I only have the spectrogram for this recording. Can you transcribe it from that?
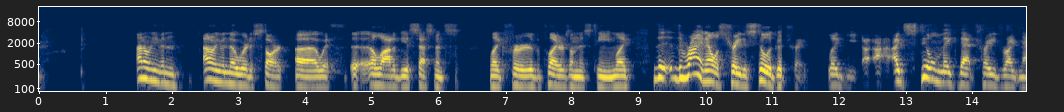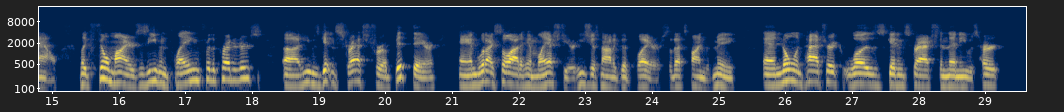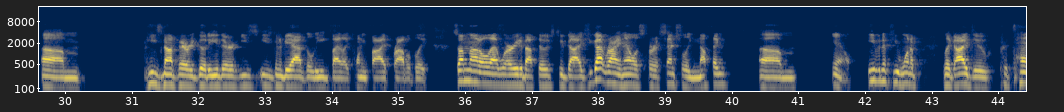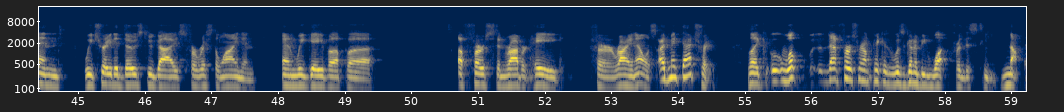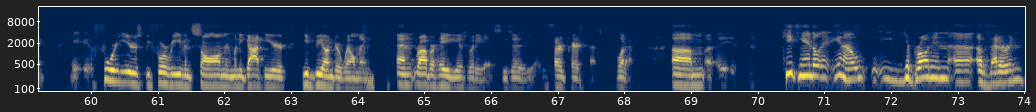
I don't even I don't even know where to start uh, with a lot of the assessments like for the players on this team. Like the the Ryan Ellis trade is still a good trade. Like I, I'd still make that trade right now. Like Phil Myers is even playing for the Predators. Uh, he was getting scratched for a bit there, and what I saw out of him last year, he's just not a good player. So that's fine with me. And Nolan Patrick was getting scratched, and then he was hurt. Um, he's not very good either. He's he's going to be out of the league by like 25 probably. So I'm not all that worried about those two guys. You got Ryan Ellis for essentially nothing. Um, you know, even if you want to, like I do, pretend we traded those two guys for Ristolainen and we gave up uh, a first and Robert Hägg for Ryan Ellis, I'd make that trade. Like what that first round pick was going to be what for this team? Nothing. Four years before we even saw him, and when he got here, he'd be underwhelming. And Robert Hägg is what he is. He's a third pair defenseman, whatever. Um, Keith Yandle, you know, you brought in a, a veteran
